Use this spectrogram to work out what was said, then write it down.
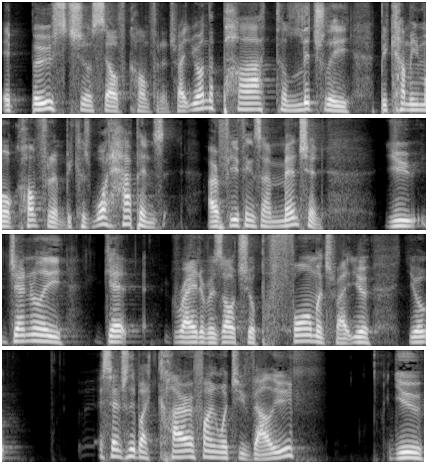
It boosts your self confidence, right? You're on the path to literally becoming more confident because what happens are a few things I mentioned. You generally get greater results. Your performance, right? You're, you're essentially by clarifying what you value, you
